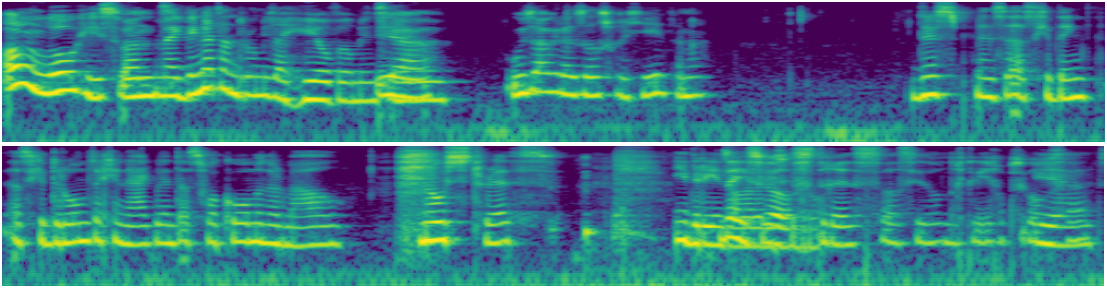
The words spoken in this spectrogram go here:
onlogisch, want Maar ik denk dat dat een droom is dat heel veel mensen Ja. hebben. hoe zou je dat zelfs vergeten? Maar... Dus mensen, als je denkt, als je droomt dat je naakt bent, dat is volkomen normaal. No stress. Iedereen zal Dat is wel stress als je zonder kleren op school Ja. staat.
